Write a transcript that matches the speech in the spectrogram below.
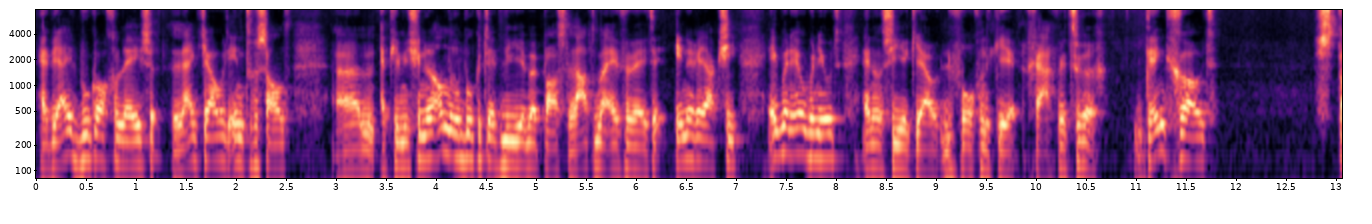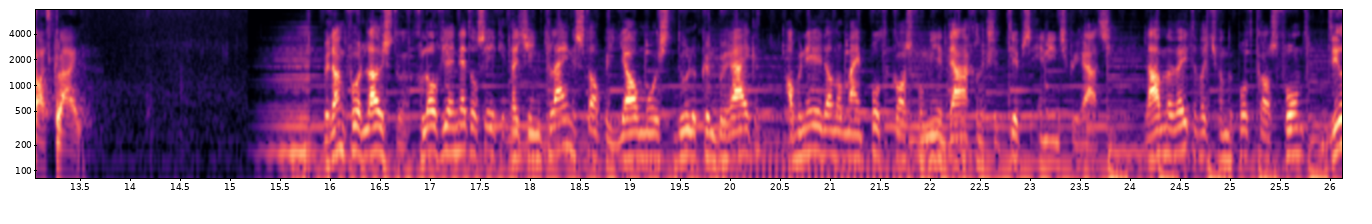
Heb jij het boek al gelezen? Lijkt jou het interessant? Um, heb je misschien een andere boekentip die hierbij past? Laat het me even weten in een reactie. Ik ben heel benieuwd en dan zie ik jou de volgende keer graag weer terug. Denk groot, start klein. Bedankt voor het luisteren. Geloof jij net als ik dat je in kleine stappen jouw mooiste doelen kunt bereiken? Abonneer je dan op mijn podcast voor meer dagelijkse tips en inspiratie. Laat me weten wat je van de podcast vond. Deel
